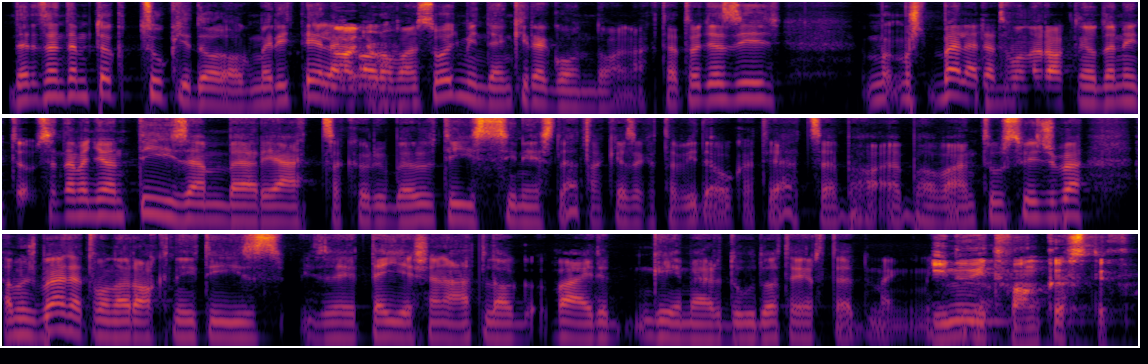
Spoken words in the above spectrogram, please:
de szerintem tök cuki dolog, mert itt tényleg Nagyon. arról van szó, hogy mindenkire gondolnak. Tehát, hogy ez így, most be lehetett volna rakni oda, szerintem egy olyan tíz ember játsza körülbelül, tíz színész lehet, aki ezeket a videókat játsza ebbe a, ebbe a One to Switch-be. Hát most be lehetett volna rakni tíz izé, teljesen átlag wide gamer dúdot, érted? Meg, Inuit van köztük?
